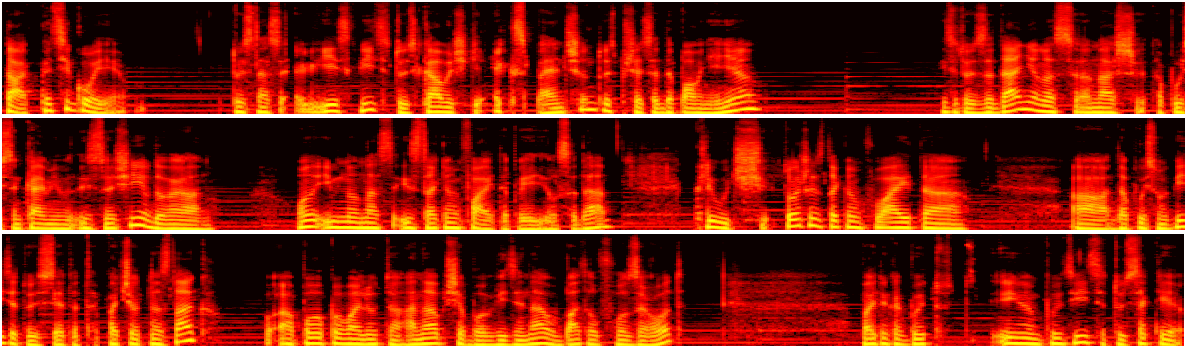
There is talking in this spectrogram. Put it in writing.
Так, категории. То есть у нас есть, видите, то есть кавычки expansion, то есть, получается, дополнение. Видите, то есть задание у нас, наш, допустим, камень извращения в Дворан, он именно у нас из Dragonflight появился, да. Ключ тоже из Dragonflight. А, допустим, видите, то есть этот почетный знак, ПВП валюта, она вообще была введена в Battle for Azeroth. Поэтому как бы тут именно будет, видите, тут всякие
